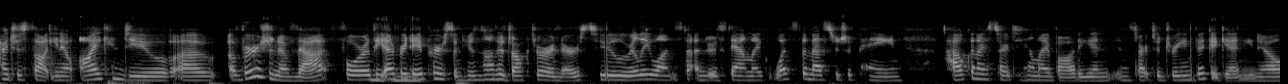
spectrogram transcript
I just thought, you know, I can do a, a version of that for the mm-hmm. everyday person who's not a doctor or nurse who really wants to understand, like, what's the message of pain? How can I start to heal my body and, and start to dream big again? You know,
